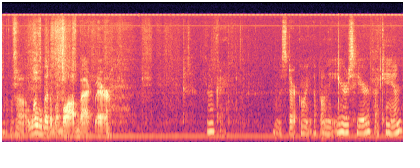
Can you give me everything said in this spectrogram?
That was a little bit of a blob back there. Okay, I'm going to start going up on the ears here if I can.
